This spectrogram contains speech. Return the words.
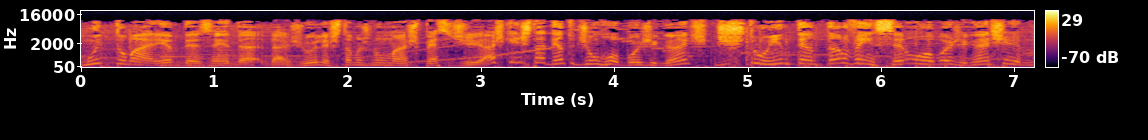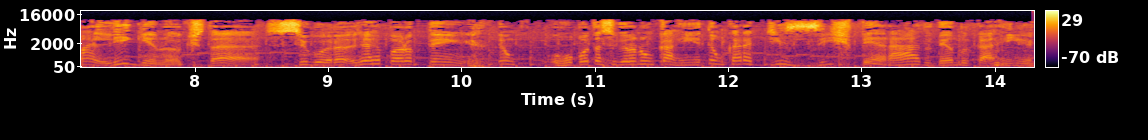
Muito maneiro o desenho da, da Júlia. Estamos numa espécie de. Acho que a gente está dentro de um robô gigante, destruindo, tentando vencer um robô gigante maligno que está segurando. Já reparou que tem. tem um- o robô está segurando um carrinho. Tem um cara desesperado dentro do carrinho.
